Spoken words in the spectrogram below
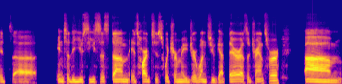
it's uh into the uc system it's hard to switch your major once you get there as a transfer. Um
